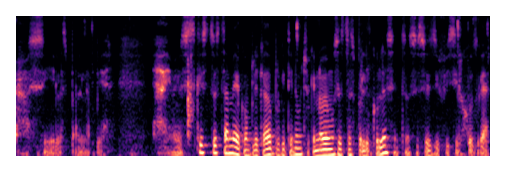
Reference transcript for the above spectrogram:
Ah, sí, la espada en la piedra. Ay, es que esto está medio complicado porque tiene mucho que no vemos estas películas, entonces es difícil juzgar.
